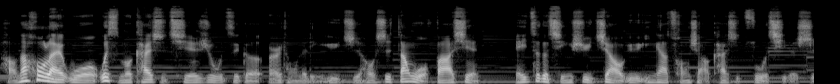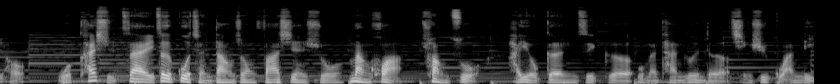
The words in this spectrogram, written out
好，那后来我为什么开始切入这个儿童的领域之后，是当我发现，诶，这个情绪教育应该要从小开始做起的时候。我开始在这个过程当中发现说，漫画创作还有跟这个我们谈论的情绪管理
